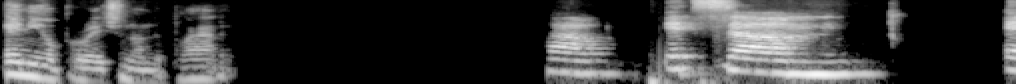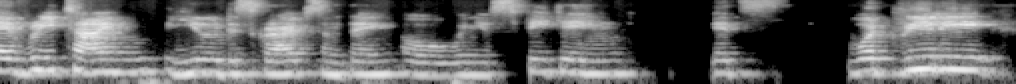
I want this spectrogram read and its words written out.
any operation on the planet. Wow. It's um, every time you describe something or when you're speaking, it's what really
